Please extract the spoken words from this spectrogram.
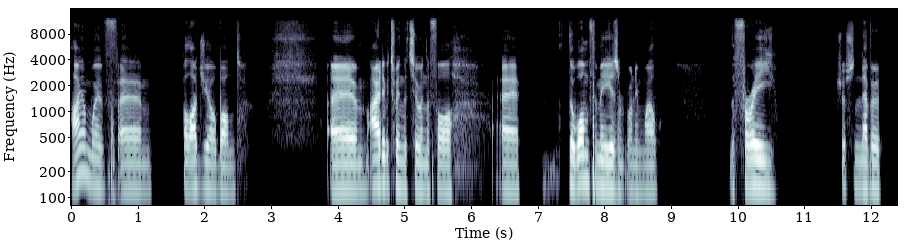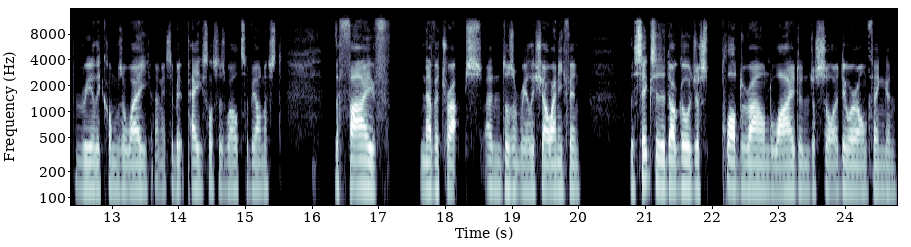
I am with um, Bellagio Bond. Um, I had it between the two and the four. Uh, the one for me isn't running well. The three just never really comes away, and it's a bit paceless as well, to be honest. The five never traps and doesn't really show anything. The six is a dog who'll just plod around wide and just sort of do her own thing and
